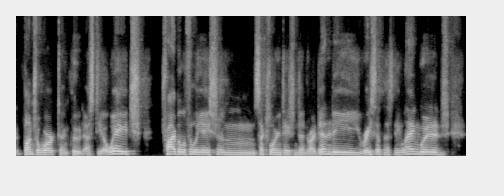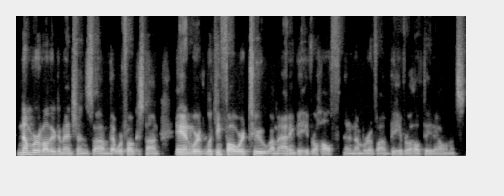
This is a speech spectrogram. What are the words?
a bunch of work to include SDOH, tribal affiliation, sexual orientation, gender identity, race, ethnicity, language, number of other dimensions um, that we're focused on. And we're looking forward to um, adding behavioral health and a number of uh, behavioral health data elements.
